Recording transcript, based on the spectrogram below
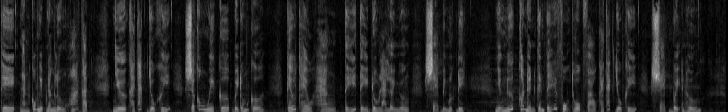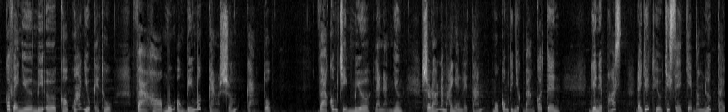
thì ngành công nghiệp năng lượng hóa thạch như khai thác dầu khí sẽ có nguy cơ bị đóng cửa, kéo theo hàng tỷ tỷ đô la lợi nhuận sẽ bị mất đi. Những nước có nền kinh tế phụ thuộc vào khai thác dầu khí sẽ bị ảnh hưởng có vẻ như Mier có quá nhiều kẻ thù và họ muốn ông biến mất càng sớm càng tốt. Và không chỉ Mier là nạn nhân, sau đó năm 2008, một công ty Nhật Bản có tên Genepass đã giới thiệu chiếc xe chạy bằng nước tại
